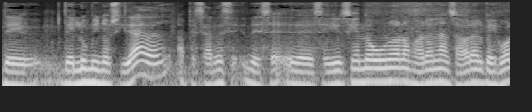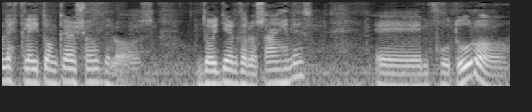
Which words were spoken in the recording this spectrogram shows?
de, luminosidad, a pesar de, seguir siendo uno de los mejores lanzadores del béisbol, es Clayton Kershaw de los Dodgers de Los Ángeles. Eh, el futuro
